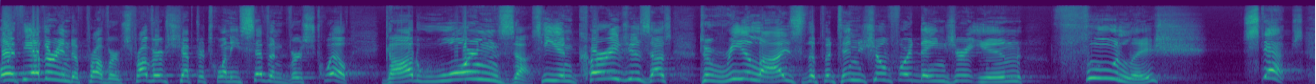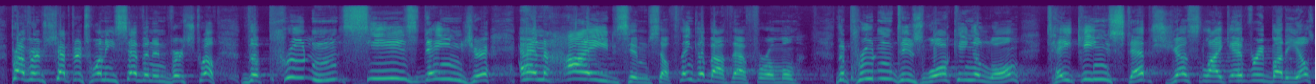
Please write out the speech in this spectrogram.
Or at the other end of Proverbs, Proverbs chapter 27, verse 12, God warns us, He encourages us to realize the potential for danger in foolish steps. Proverbs chapter 27 and verse 12. The prudent sees danger and hides himself. Think about that for a moment. The prudent is walking along, taking steps just like everybody else,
